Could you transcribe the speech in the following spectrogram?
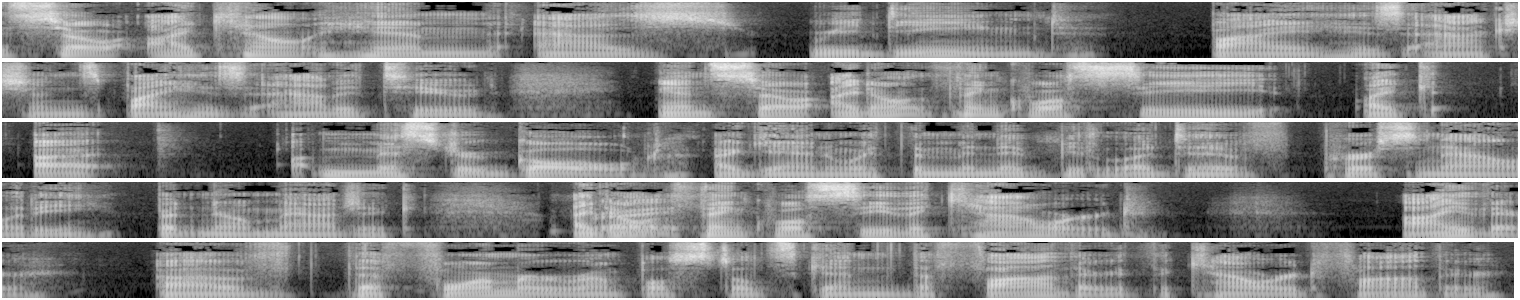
So I count him as redeemed by his actions, by his attitude. And so I don't think we'll see like a, a Mr. Gold again with the manipulative personality, but no magic. I don't think we'll see the coward either of the former Rumpelstiltskin, the father, the coward father.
